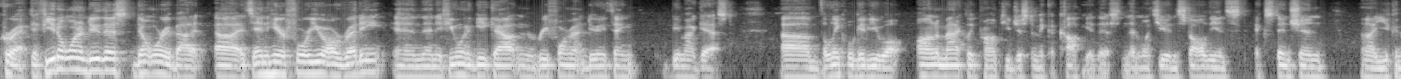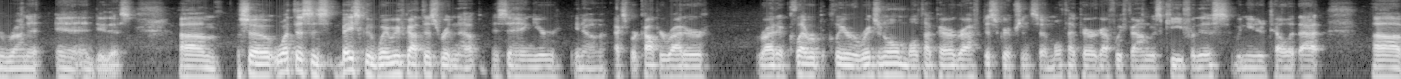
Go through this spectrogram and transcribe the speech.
Correct. If you don't want to do this, don't worry about it. Uh, it's in here for you already. And then if you want to geek out and reformat and do anything, be my guest. Um, the link will give you will automatically prompt you just to make a copy of this. And then once you install the ins- extension, uh, you can run it and, and do this. Um, so what this is basically the way we've got this written up is saying you're, you know, expert copywriter, write a clever but clear original multi-paragraph description. So multi-paragraph we found was key for this. We needed to tell it that uh,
